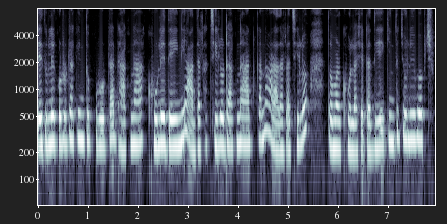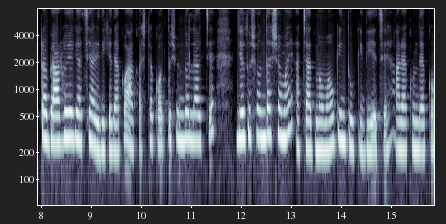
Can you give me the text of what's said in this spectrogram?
তেঁতুলের কৌটোটা কিন্তু পুরোটা ঢাকনা খুলে দেইনি। আদাটা ছিল ঢাকনা আটকানো আর আদাটা ছিল তোমার খোলা। সেটা দিয়েই কিন্তু জলীয় বাষ্পটা বার হয়ে গেছে। আর এদিকে দেখো, আকাশটা কত সুন্দর লাগছে যেহেতু সন্ধ্যার সময় আর চাঁদ মামাও কিন্তু উকি দিয়েছে। আর এখন দেখো,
